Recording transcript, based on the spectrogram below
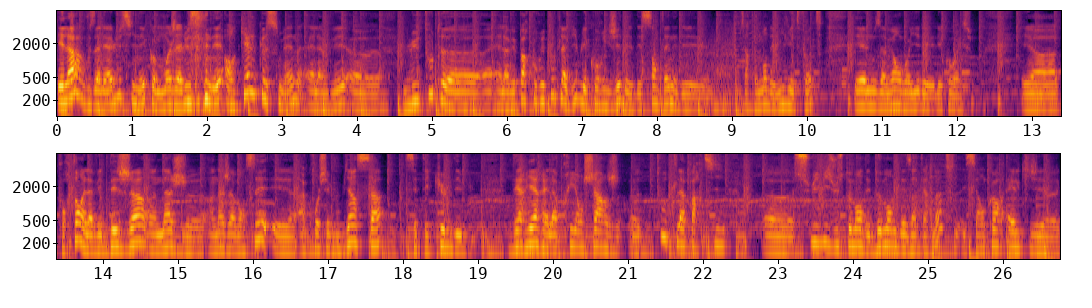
Et là, vous allez halluciner, comme moi j'ai halluciné. En quelques semaines, elle avait euh, lu toute, euh, elle avait parcouru toute la Bible et corrigé des, centaines et des, certainement des milliers de fautes. Et elle nous avait envoyé les, corrections. Et euh, pourtant, elle avait déjà un âge, âge avancé. Et accrochez-vous bien, ça, c'était que le début. Derrière, elle a pris en charge toute la partie euh, suivi justement des demandes des internautes, et c'est encore elle qui, euh,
